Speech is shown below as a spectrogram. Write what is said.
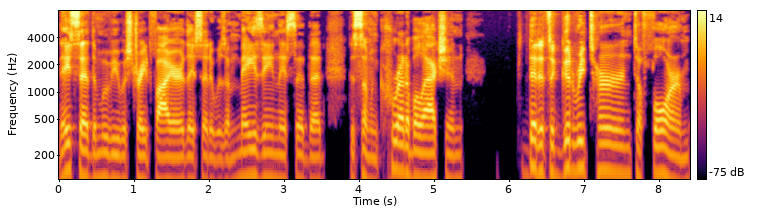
They said the movie was straight fire. They said it was amazing. They said that there's some incredible action, that it's a good return to form,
